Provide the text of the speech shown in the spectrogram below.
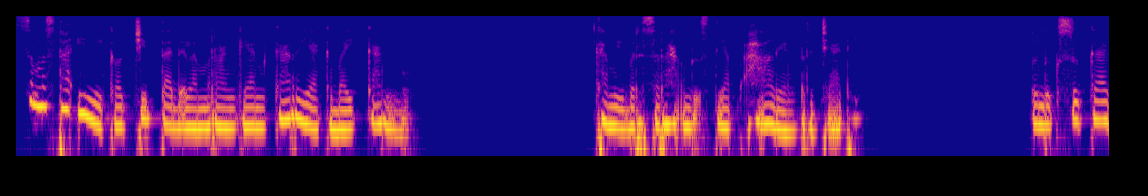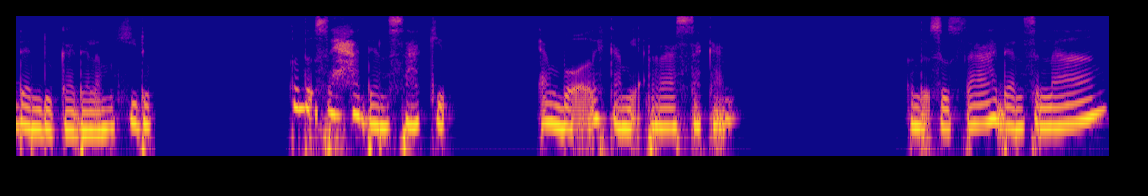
Semesta ini kau cipta dalam rangkaian karya kebaikanmu. Kami berserah untuk setiap hal yang terjadi. Untuk suka dan duka dalam hidup. Untuk sehat dan sakit yang boleh kami rasakan untuk susah dan senang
